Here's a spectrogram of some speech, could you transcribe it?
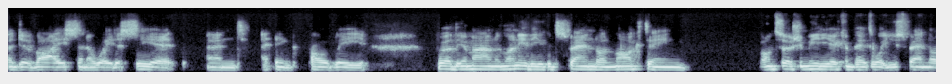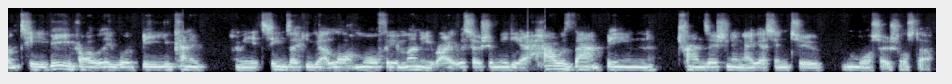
a device and a way to see it and i think probably for the amount of money that you could spend on marketing on social media compared to what you spend on tv probably would be you kind of I mean, it seems like you get a lot more for your money, right, with social media. How has that been transitioning, I guess, into more social stuff?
